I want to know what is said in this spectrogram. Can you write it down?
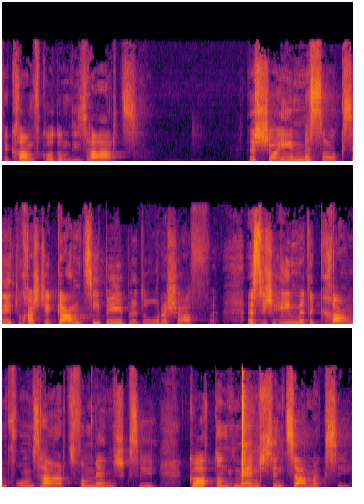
der Kampf geht um dein Herz. Das ist schon immer so gesehen. Du kannst die ganze Bibel durchschaffen. Es ist immer der Kampf ums Herz vom Mensch gewesen. Gott und Mensch sind zusammen gewesen.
